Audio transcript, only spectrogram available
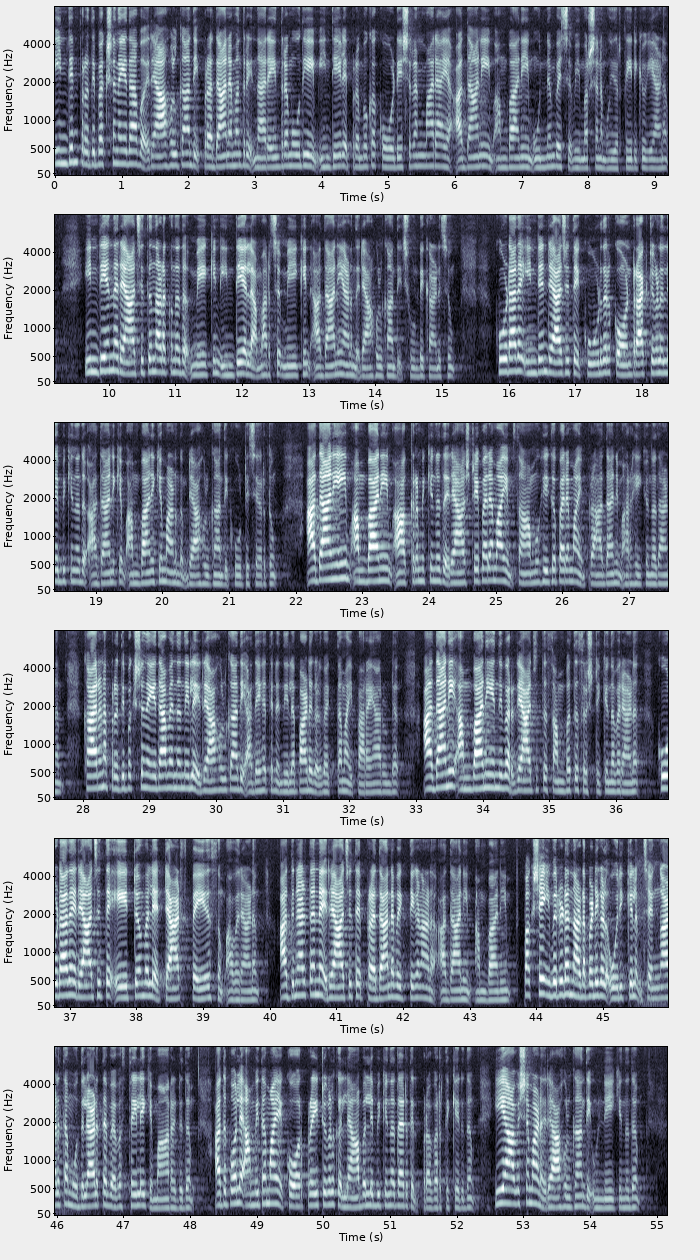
Indian പ്രതിപക്ഷ നേതാവ് രാഹുൽ ഗാന്ധി പ്രധാനമന്ത്രി നരേന്ദ്രമോദിയെയും ഇന്ത്യയിലെ പ്രമുഖ കോടീശ്വരന്മാരായ അദാനിയും അംബാനിയും ഉന്നം വെച്ച് വിമർശനം ഉയർത്തിയിരിക്കുകയാണ്. ഇന്ത്യ എന്ന രാജ്യത്ത് നടക്കുന്നത് മേക്ക് ഇൻ ഇന്ത്യയല്ല മറിച്ച് മേക്ക് ഇൻ അദാനിയാണെന്ന് രാഹുൽ ഗാന്ധി ചൂണ്ടിക്കാണിച്ചു. കൂടാതെ ഇന്ത്യൻ രാജ്യത്തെ കൂടുതൽ കോൺട്രാക്റ്റുകൾ ലഭിക്കുന്നത് അദാനിക്കും അംബാനിക്കുമാണെന്നും രാഹുൽ ഗാന്ധി കൂട്ടിച്ചേർത്തു. അദാനിയെയും അംബാനിയെയും ആക്രമിക്കുന്നത് രാഷ്ട്രീയപരമായും സാമൂഹികപരമായും പ്രാധാന്യം അർഹിക്കുന്നതാണ്. കാരണം പ്രതിപക്ഷ നേതാവെന്ന നിലയിൽ രാഹുൽ ഗാന്ധി അദ്ദേഹത്തിന്റെ നിലപാടുകൾ വ്യക്തമായി പറയാറുണ്ട്. അദാനി അംബാനി എന്നിവർ രാജ്യത്ത് സമ്പത്ത് സൃഷ്ടിക്കുന്നവരാണ്. കൂടാതെ രാജ്യത്തെ ഏറ്റവും വലിയ ടാക്സ് പേയേഴ്സും അവരാണ്. അതിനാൽ തന്നെ രാജ്യത്തെ പ്രധാന വ്യക്തികളാണ് അദാനിയും അംബാനിയും. പക്ഷേ ഇവരുടെ നടപടികൾ ഒരിക്കലും ചെങ്ങാളിത്ത മുതലാളിത്ത വ്യവസ്ഥയിലേക്ക് മാറരുത്. അതുപോലെ അമിതമായ കോർപ്പറേറ്റുകൾക്ക് ലാഭം ലഭിക്കുന്ന തരത്തിൽ പ്രവർത്തിക്കരുത്. ഈ ആവശ്യമാണ് രാഹുൽ ഗാന്ധി ഉന്നയിക്കുന്നത്.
